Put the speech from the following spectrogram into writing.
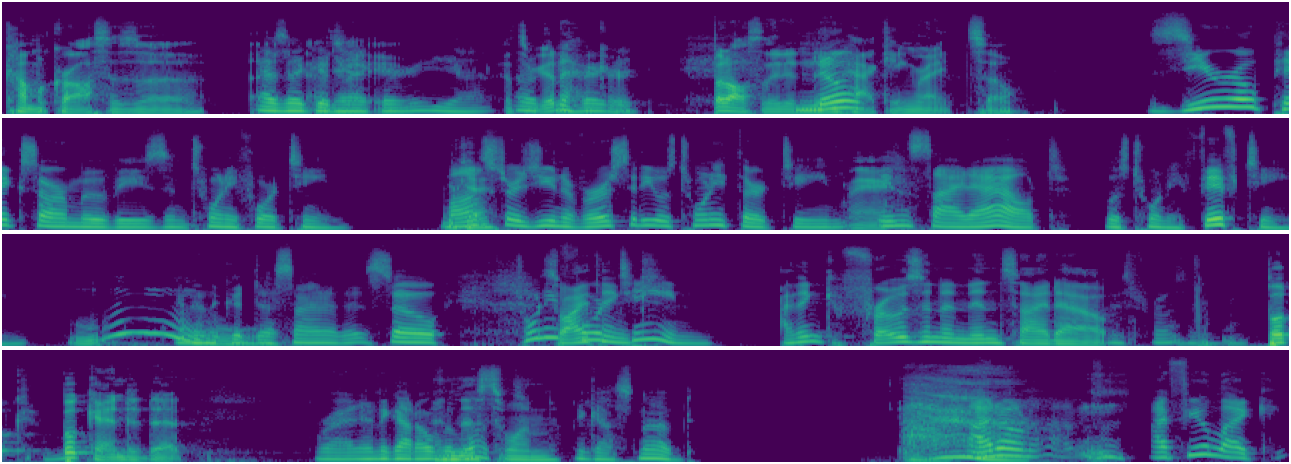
come across as a As a good as a- hacker. yeah. That's a good Okay, hacker. But also, they didn't No. do hacking right. So Zero Pixar movies in 2014. Okay. Monsters University was 2013. Eh. Inside Out was 2015. And then the Good Ooh. Dinosaur. So So I think- I think Frozen and Inside Out Frozen. book book ended it. Right. And it got And overlooked. this one, It got snubbed. yeah. I don't. I feel like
